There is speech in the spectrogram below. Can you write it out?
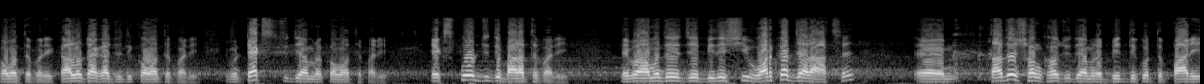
কমাতে পারি, কালো টাকা যদি কমাতে পারি এবং ট্যাক্স যদি আমরা কমাতে পারি। এক্সপোর্ট যদি বাড়াতে পারি, এবং আমাদের যে বিদেশি ওয়ার্কার যারা আছে তাদের সংখ্যাও যদি আমরা বৃদ্ধি করতে পারি,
